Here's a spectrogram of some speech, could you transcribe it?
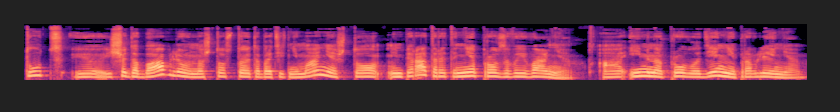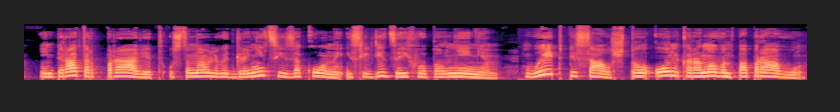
Тут э, еще добавлю, на что стоит обратить внимание, что император — это не про завоевание, а именно про владение и правление. Император правит, устанавливает границы и законы и следит за их выполнением. Уэйт писал, что он коронован по праву,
